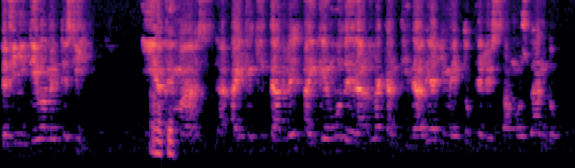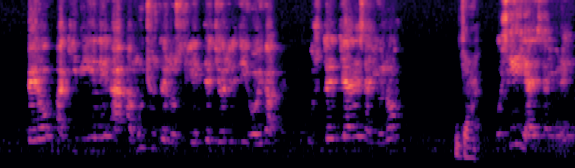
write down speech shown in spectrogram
Definitivamente sí. Y además hay que quitarle, hay que moderar la cantidad de alimento que le estamos dando. Pero aquí viene, a, a muchos de los clientes yo les digo, oiga, ¿usted ya desayunó? Ya. Pues sí, ya desayuné.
